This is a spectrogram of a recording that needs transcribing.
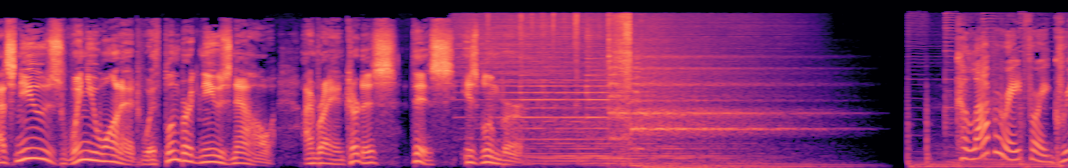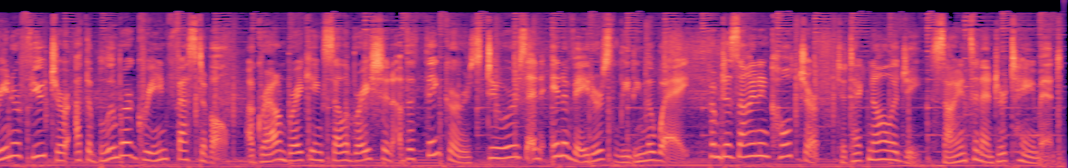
That's news when you want it with Bloomberg News Now. I'm Brian Curtis. This is Bloomberg. Collaborate for a greener future at the Bloomberg Green Festival, a groundbreaking celebration of the thinkers, doers, and innovators leading the way, from design and culture to technology, science, and entertainment.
